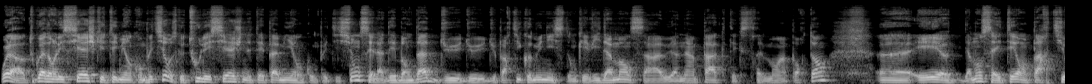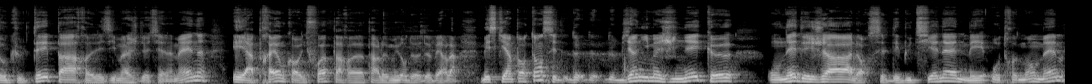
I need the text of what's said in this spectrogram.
Voilà, en tout cas dans les sièges qui étaient mis en compétition, parce que tous les sièges n'étaient pas mis en compétition, c'est la débandade du, du, du, Parti communiste. Donc évidemment, ça a eu un impact extrêmement important, euh, et euh, évidemment, ça a été en partie occulté par les images de Tiananmen, et après, encore une fois, par, euh, par le mur de, de Berlin. Mais ce qui est important, c'est de, de, de bien imaginer que on est déjà, alors c'est le début de CNN, mais autrement même,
